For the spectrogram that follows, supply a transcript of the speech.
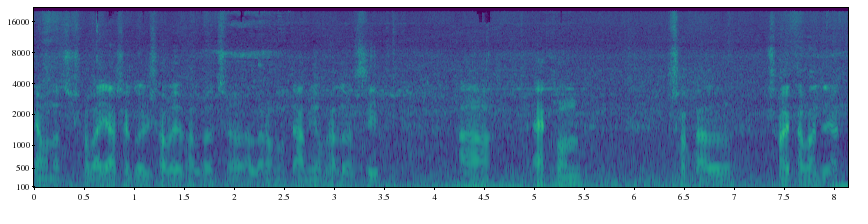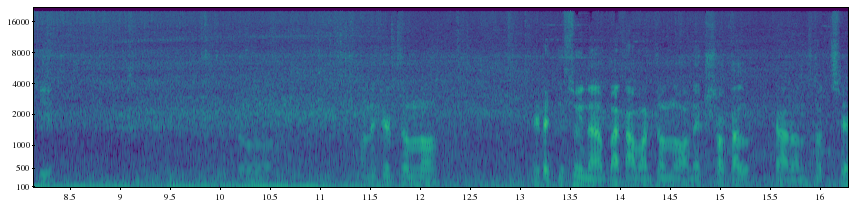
কেমন আছো সবাই? আশা করি সবাই ভালো আছো। আল্লাহ রহমতে আমিও ভালো আছি। এখন সকাল ছয়টা বাজে আর কি তো অনেকের জন্য এটা কিছুই না বাট আমার জন্য অনেক সকাল। কারণ হচ্ছে,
